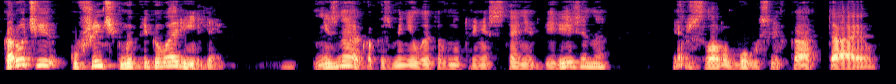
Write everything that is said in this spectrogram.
Короче, кувшинчик мы приговорили. Не знаю, как изменило это внутреннее состояние Березина. Я же, слава богу, слегка оттаял.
